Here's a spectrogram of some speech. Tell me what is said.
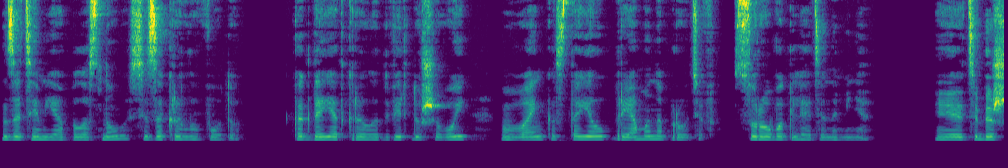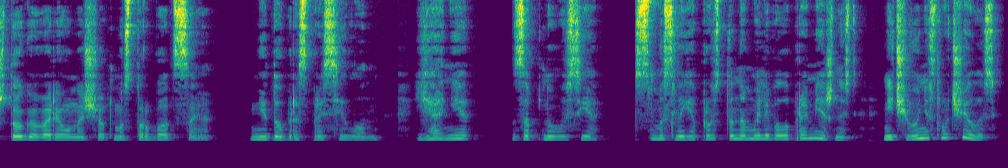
Затем я ополоснулась и закрыла воду. Когда я открыла дверь душевой, Ванька стоял прямо напротив, сурово глядя на меня. «Я тебе что говорил насчет мастурбации?» – недобро спросил он. «Я не...» – запнулась я. «В смысле, я просто намыливала промежность. Ничего не случилось».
